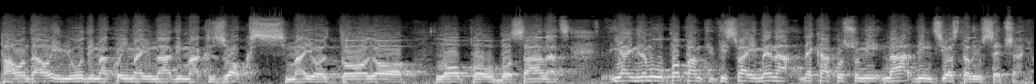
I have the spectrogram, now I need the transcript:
pa onda ovim ljudima koji imaju nadimak Zoks, Major Toro, Lopov, Bosanac. Ja im ne mogu popamtiti sva imena nekako su mi nadimci ostali u sećanju.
